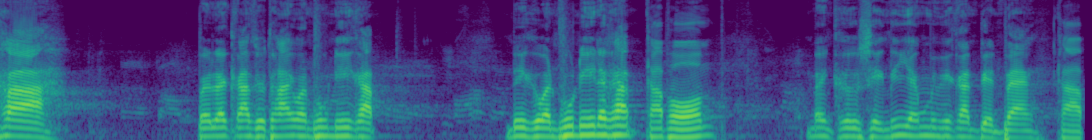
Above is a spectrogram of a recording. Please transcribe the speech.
Car เป็นรายการสุดท้ายวันพรุ่งนี้ครับ นี่คือวันพรุ่งนี้นะครับ ครับผม นั่นคือสิ่งที่ยังไม่มีการเปลี่ยนแปลง ครับ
